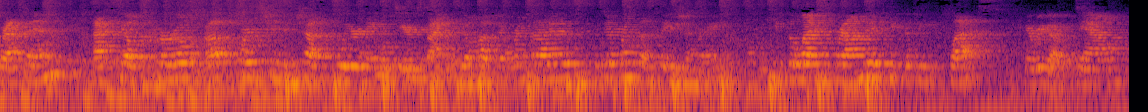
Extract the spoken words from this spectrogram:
Breath in. Exhale, curl up towards chin to chest, pull your navel to your spine. Feel how different that is? It's a different sensation, right? Keep the legs grounded, keep the feet flexed. Here we go. Down,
